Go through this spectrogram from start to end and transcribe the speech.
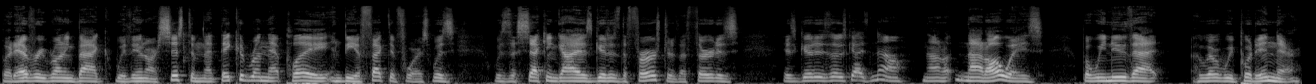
but every running back within our system that they could run that play and be effective for us. Was was the second guy as good as the first, or the third as as good as those guys? No, not not always. But we knew that whoever we put in there,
